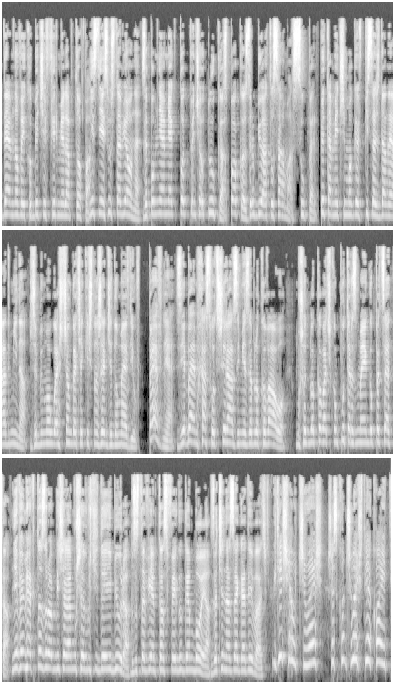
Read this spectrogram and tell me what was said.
Dałem nowej kobiecie w firmie laptopa. Nic nie jest ustawione. Zapomniałem jak podpiąć Outlooka. Spoko, zrobiła to sama. Super. Pyta mnie, czy mogę wpisać dane admina, żeby mogła ściągać jakieś narzędzie do mediów. Pewnie. Zjebałem hasło trzy razy i mnie zablokowało. Muszę odblokować komputer z mojego peceta. Nie wiem jak to zrobić, ale muszę wrócić do jej biura, bo zostawiłem tam swojego Gameboya. Zaczyna zagadywać. Gdzie się uczyłeś, że skończyłeś tu jako IT?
